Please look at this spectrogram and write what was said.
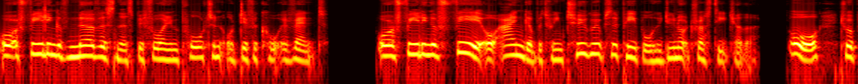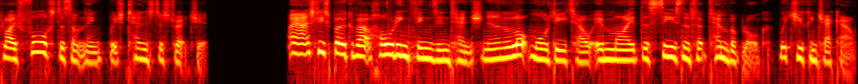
or a feeling of nervousness before an important or difficult event, or a feeling of fear or anger between two groups of people who do not trust each other, or to apply force to something which tends to stretch it. I actually spoke about holding things in tension in a lot more detail in my The Season of September blog, which you can check out.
